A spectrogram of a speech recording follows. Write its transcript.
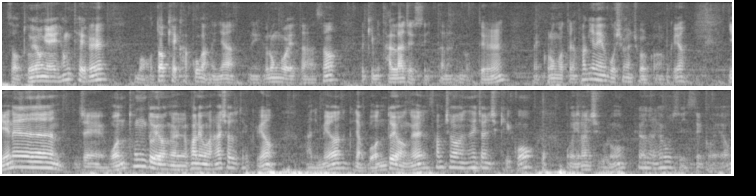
그래서 도형의 형태를 뭐 어떻게 갖고 가느냐, 네, 이런 거에 따라서 느낌이 달라질 수 있다는 것들, 네, 그런 것들을 확인해 보시면 좋을 것 같고요. 얘는 이제 원통 도형을 활용을 하셔도 되고요. 아니면 그냥 원도형을 3차원 회전시키고 뭐 이런 식으로 표현을 해볼 수 있을 거예요.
